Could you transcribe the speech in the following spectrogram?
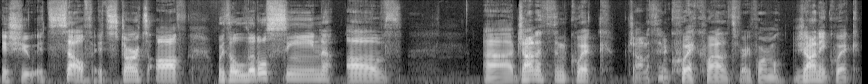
issue itself, it starts off with a little scene of uh, Jonathan Quick, Jonathan Quick, wow, that's very formal, Johnny Quick,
